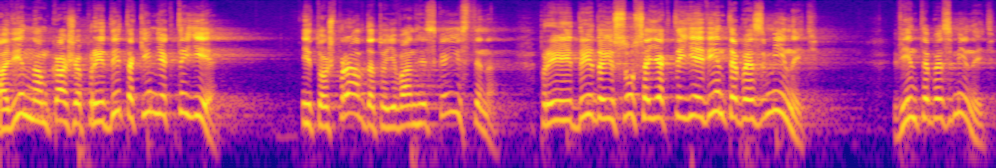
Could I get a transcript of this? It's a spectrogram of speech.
А Він нам каже, прийди таким, як ти є. І то ж правда, то євангельська істина. Прийди до Ісуса, як ти є, Він тебе змінить. Він тебе змінить.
